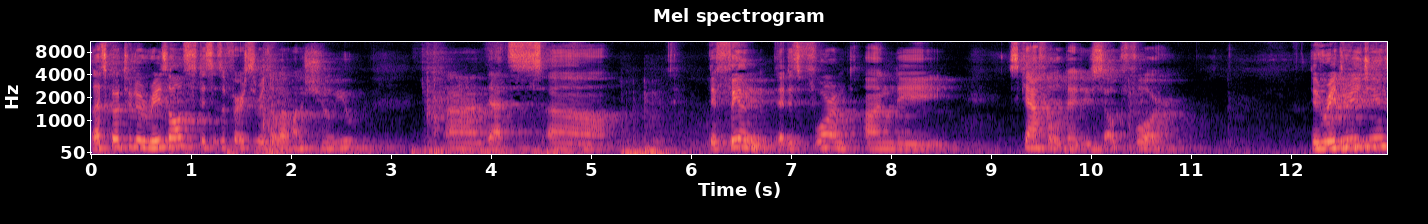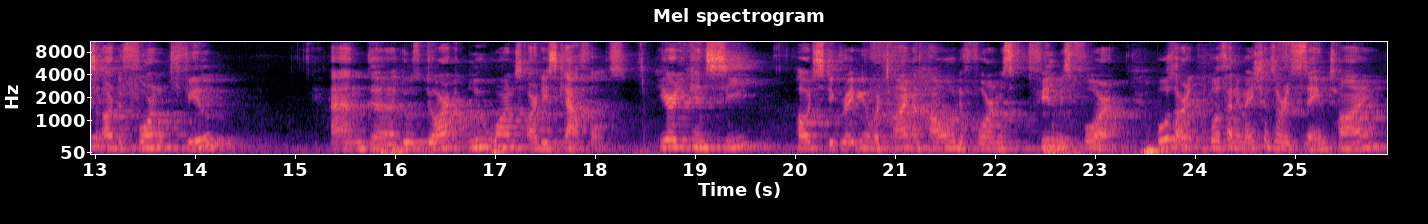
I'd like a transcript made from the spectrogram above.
Let's go to the results. This is the first result I want to show you. Uh, that's uh, the film that is formed on the scaffold that you saw before. The red regions are the formed film, and uh, those dark blue ones are the scaffolds. Here you can see how it's degrading over time and how the forms, film is formed. Both, are, both animations are at the same time,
